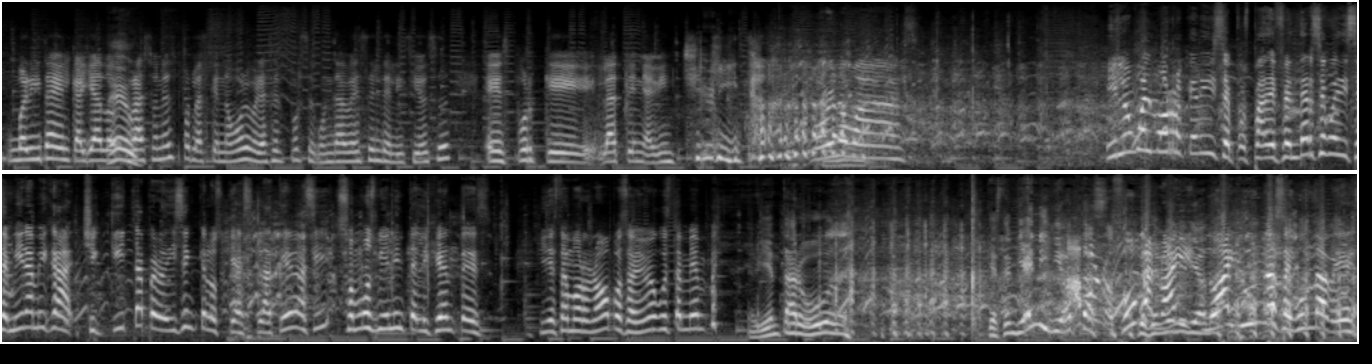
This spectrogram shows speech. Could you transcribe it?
Güerita el callado, Ew. razones por las que no volvería a hacer por segunda vez el delicioso es porque la tenía bien chiquita. Hoy nomás. Y luego el morro que dice, pues para defenderse, güey, dice, mira, mija, chiquita, pero dicen que los que la tienen así somos bien inteligentes. Y esta morro, no, pues a mí me gustan bien. Bien tarudo. que estén bien idiotas. Vámonos, no hay, idiotas. no hay una segunda vez.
